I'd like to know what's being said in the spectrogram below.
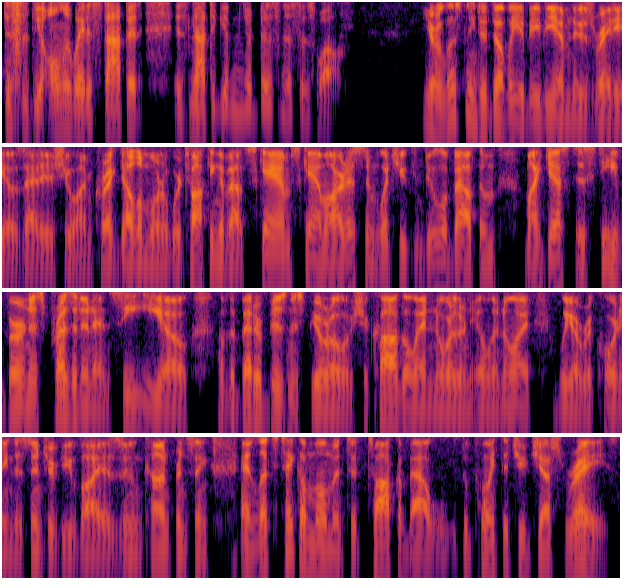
this is the only way to stop it is not to give them your business as well you're listening to WBBM News Radio's At Issue. I'm Craig Dellimore. We're talking about scams, scam artists, and what you can do about them. My guest is Steve Bernas, President and CEO of the Better Business Bureau of Chicago and Northern Illinois. We are recording this interview via Zoom conferencing. And let's take a moment to talk about the point that you just raised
